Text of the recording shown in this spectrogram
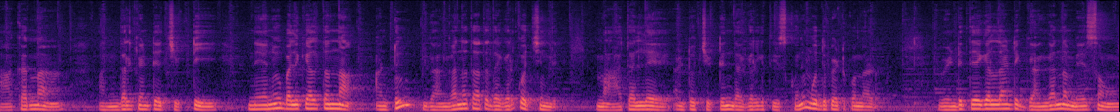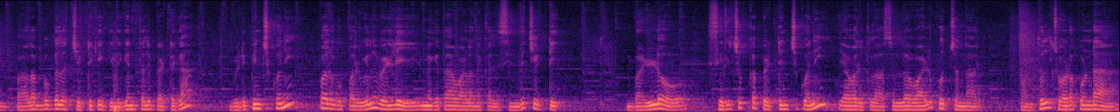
ఆఖరణ అందరికంటే చిట్టి నేను బలికెళ్తున్నా అంటూ గంగన్న తాత దగ్గరకు వచ్చింది మా తల్లే అంటూ చిట్టిని దగ్గరికి తీసుకొని ముద్దు పెట్టుకున్నాడు. వెండి తీగల్లాంటి గంగన్న మేసం పాలబుగ్గల చిట్టికి గిలిగింతలు పెట్టగా విడిపించుకొని పరుగు పరుగున వెళ్ళి మిగతా వాళ్ళని కలిసింది చిట్టి. బళ్ళో సిరిచుక్క పెట్టించుకొని ఎవరి క్లాసుల్లో వాళ్ళు కూర్చున్నారు. పంతులు చూడకుండా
